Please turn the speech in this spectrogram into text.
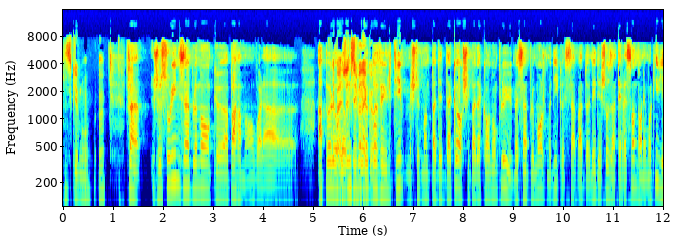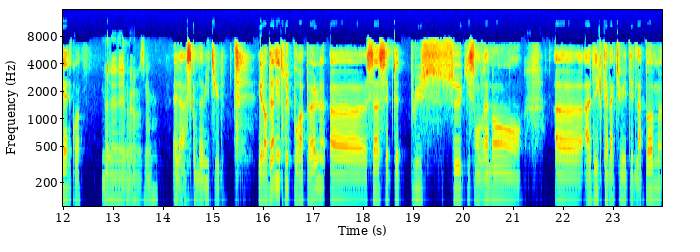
Parce que bon. Hein. Enfin, je souligne simplement que apparemment, voilà, euh, Apple ah bah, aurait le brevet ultime, mais je te demande pas d'être d'accord, je suis pas d'accord non plus, mais simplement je me dis que ça va donner des choses intéressantes dans les mois qui viennent, quoi. Ouais, malheureusement. Hélas, comme d'habitude. Et alors dernier truc pour Apple, euh, ça c'est peut-être plus ceux qui sont vraiment euh, addict à l'actualité de la pomme,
